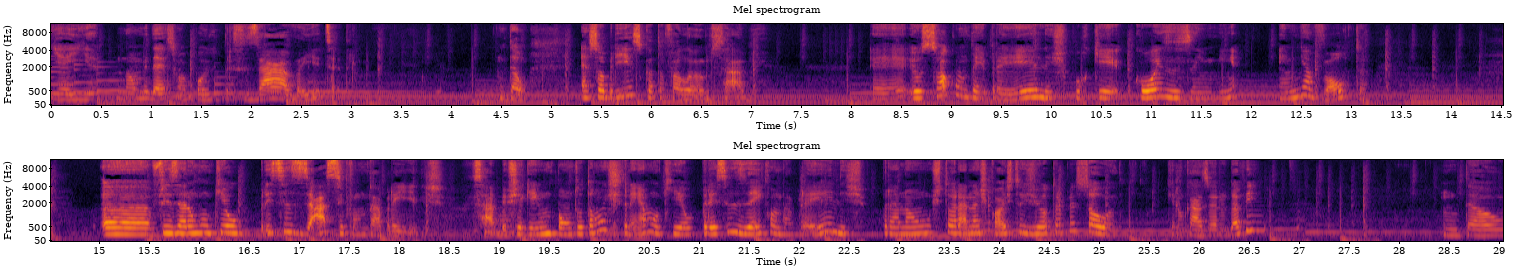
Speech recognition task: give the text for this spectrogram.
E aí não me desse o apoio que eu precisava e etc. Então, é sobre isso que eu tô falando, sabe? É, eu só contei para eles porque coisas em minha, em minha volta uh, fizeram com que eu precisasse contar para eles, sabe? Eu cheguei a um ponto tão extremo que eu precisei contar para eles para não estourar nas costas de outra pessoa, que no caso era o Davi. Então,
